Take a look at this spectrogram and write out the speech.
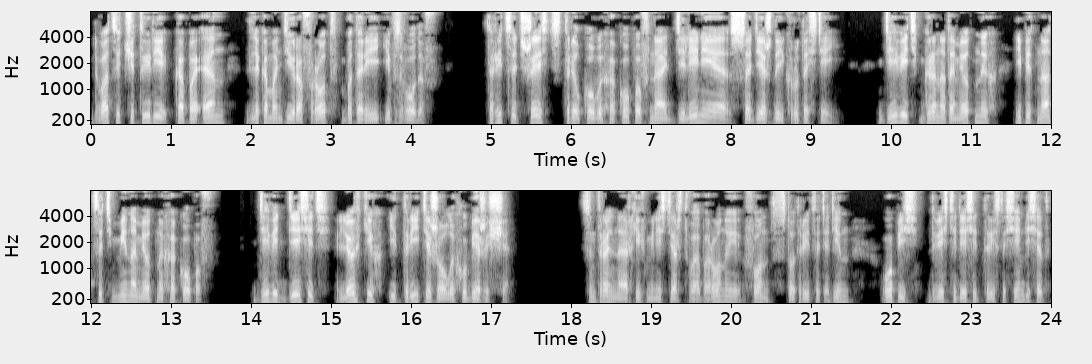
24 КПН для командиров рот, батарей и взводов, 36 стрелковых окопов на отделение с одеждой крутостей, 9 гранатометных и 15 минометных окопов, 9-10 легких и 3 тяжелых убежища. Центральный архив Министерства обороны, фонд 131, опись 210-370,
